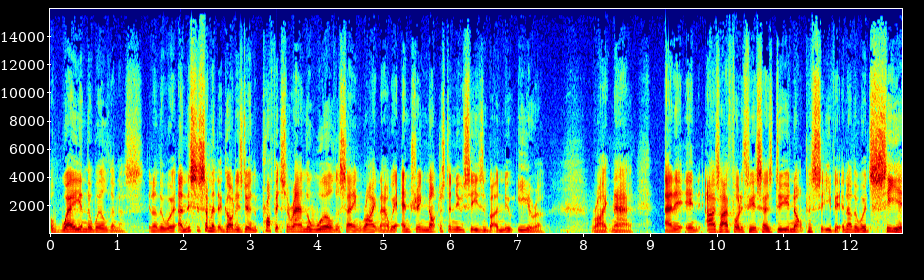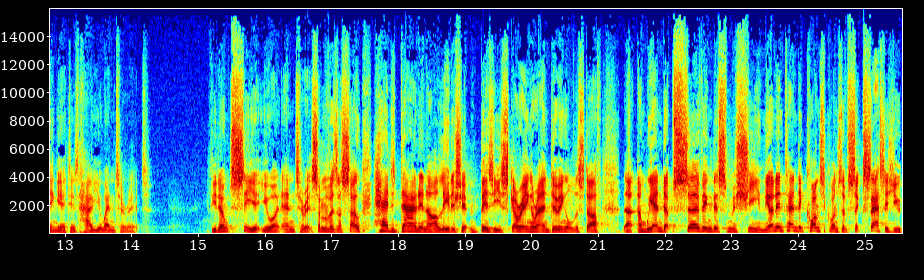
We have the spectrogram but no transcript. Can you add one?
a way in the wilderness. In other words, and this is something that God is doing. The prophets around the world are saying right now we're entering not just a new season, but a new era right now. And in Isaiah 43, it says, Do you not perceive it? In other words, seeing it is how you enter it. If you don't see it, you won't enter it. Some of us are so head down in our leadership and busy scurrying around doing all the stuff, uh, and we end up serving this machine. The unintended consequence of success is you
